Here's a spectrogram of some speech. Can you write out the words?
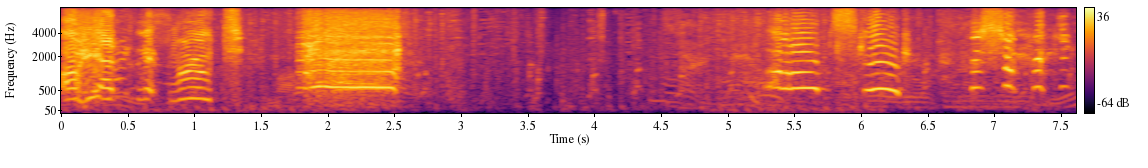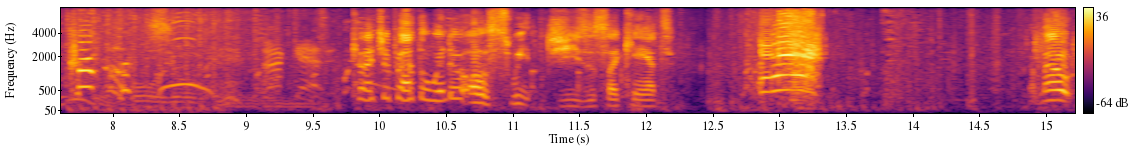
Oh, he had n- root. Can I jump out the window? Oh, sweet Jesus, I can't. Ah! I'm out.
